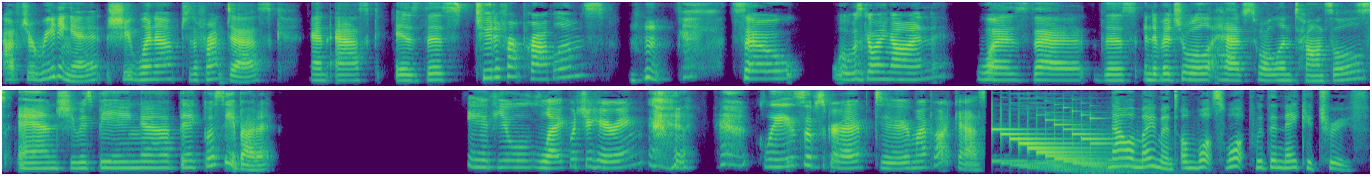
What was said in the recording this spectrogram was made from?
After reading it, she went up to the front desk and asked, Is this two different problems? so, what was going on was that this individual had swollen tonsils and she was being a big pussy about it. If you like what you're hearing, please subscribe to my podcast. Now, a moment on What's What with the Naked Truth.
